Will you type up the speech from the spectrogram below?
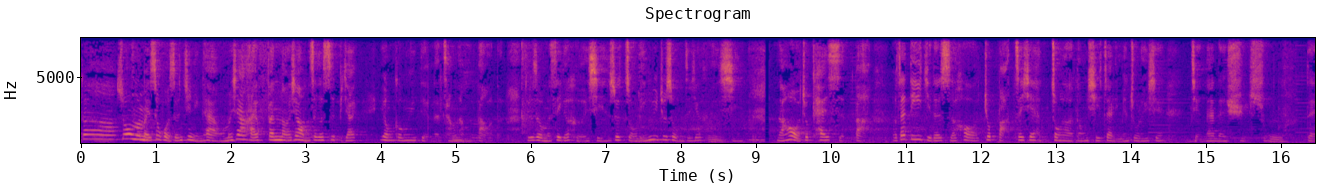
对啊，所以我们每次火神祭，你看我们现在还分呢，像我们这个是比较用功一点的，常常到的，就是我们是一个核心，所以走领域就是我们这些核心。然后我就开始把我在第一集的时候就把这些很重要的东西在里面做了一些简单的叙述。嗯对，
